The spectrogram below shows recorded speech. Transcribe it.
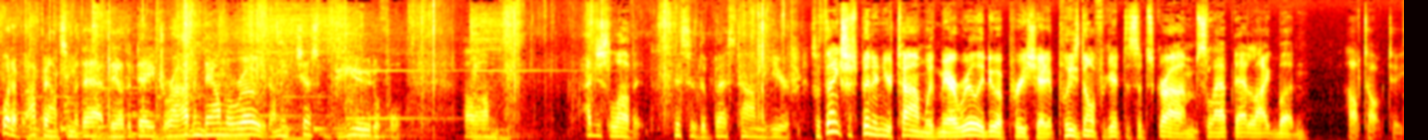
What if I found some of that the other day driving down the road? I mean, just beautiful. Um, I just love it. This is the best time of year. So thanks for spending your time with me. I really do appreciate it. Please don't forget to subscribe and slap that like button. I'll talk to you.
